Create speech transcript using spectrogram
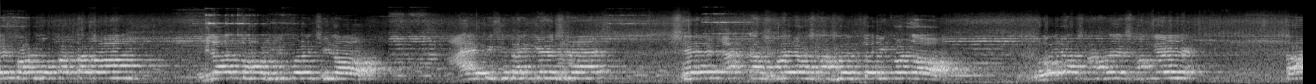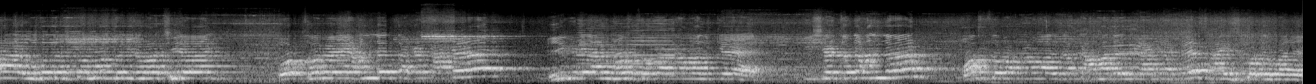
ব্যাংকের কর্মকর্তাগণ মিলাদ মাহফিল করেছিল। আইএফএসি ব্যাংকে এসে সে একটা স্বৈর শাসন তৈরি করল। স্বৈর শাসনের সঙ্গে তার উপদেষ্টা মন্ত্রী যারা ছিলেন, প্রথমে আনলেন তাকে কাকে? ব্রিগেডিয়ার মোস্তফা কিসের জন্য আনলেন মোস্তফা কামাল যাতে আমাদের ব্যাংকটাকে সাইজ করতে পারে।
